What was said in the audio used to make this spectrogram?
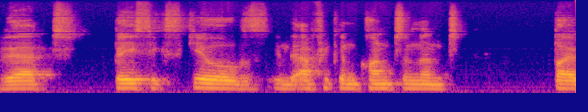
that basic skills in the African continent, by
